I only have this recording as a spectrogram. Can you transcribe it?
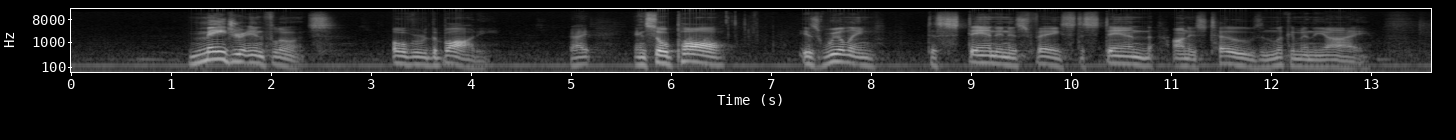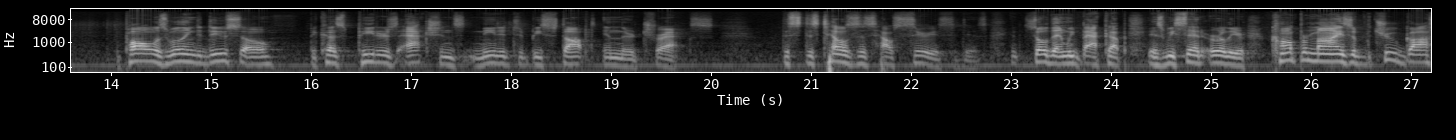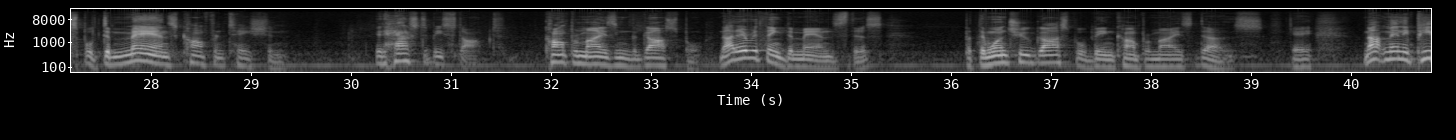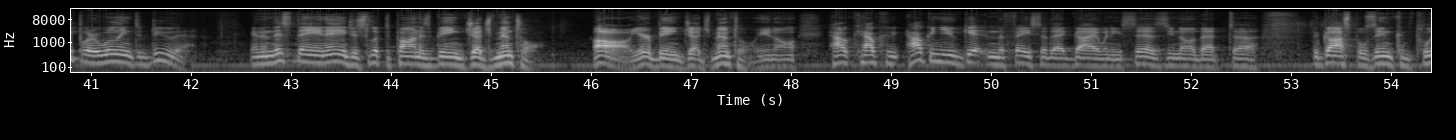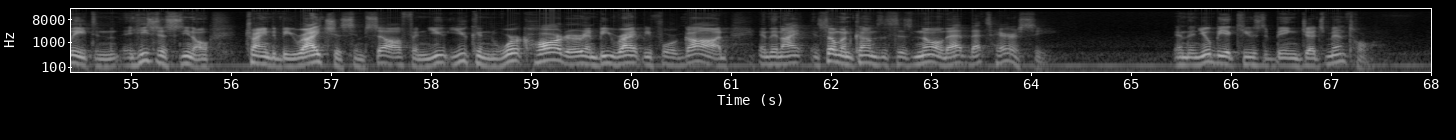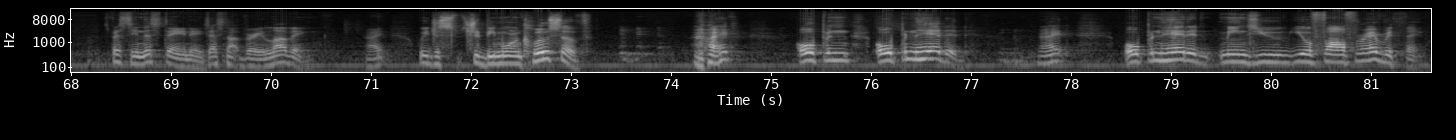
major influence over the body, right? And so Paul is willing to stand in his face, to stand on his toes and look him in the eye. Paul is willing to do so because Peter's actions needed to be stopped in their tracks. This, this tells us how serious it is. So then we back up. As we said earlier, compromise of the true gospel demands confrontation. It has to be stopped. Compromising the gospel. Not everything demands this, but the one true gospel being compromised does. Okay? Not many people are willing to do that. And in this day and age, it's looked upon as being judgmental. Oh, you're being judgmental, you know how, how, how can you get in the face of that guy when he says, you know, that uh, the gospel's incomplete and he's just, you know, trying to be righteous himself and you, you can work harder and be right before God and then I, and someone comes and says, no, that, that's heresy. And then you'll be accused of being judgmental, especially in this day and age. That's not very loving, right? We just should be more inclusive, right? Open, open-headed, right? Open headed means you, you'll fall for everything,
